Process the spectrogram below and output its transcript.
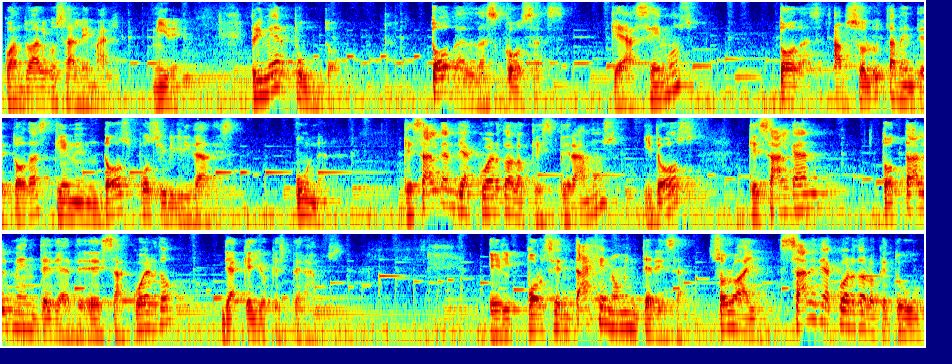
cuando algo sale mal. Mire, primer punto, todas las cosas que hacemos, todas, absolutamente todas, tienen dos posibilidades. Una, que salgan de acuerdo a lo que esperamos y dos, que salgan totalmente de de desacuerdo de aquello que esperamos. El porcentaje no me interesa, solo hay sale de acuerdo a lo que tú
